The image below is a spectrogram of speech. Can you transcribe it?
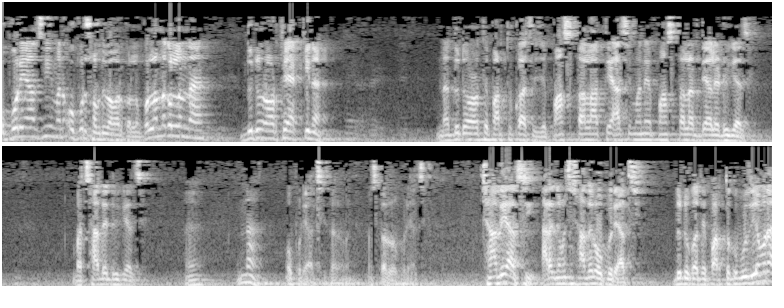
ওপরে আছি মানে ওপর শব্দ ব্যবহার করলাম। করলাম না করলাম না? দুটোর অর্থ এক কিনা না? দুটোর অর্থে পার্থক্য আছে যে পাঁচ তালাতে আছে মানে পাঁচ তালার দেয়ালে ঢুকে আছে, বা ছাদে ঢুকে আছে হ্যাঁ? না, ওপরে আছি তার মানে পাঁচ তালার ওপরে আছি। ছাদে আছি, আরেকজন হচ্ছে ছাদের ওপরে আছি। দুটো কথায় পার্থক্য বুঝি আমরা?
